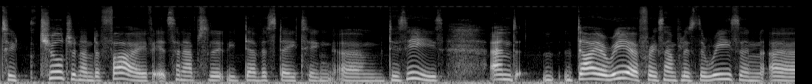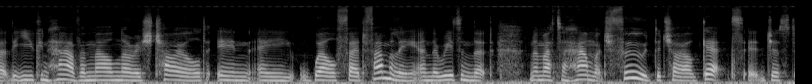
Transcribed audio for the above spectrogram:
to children under five, it's an absolutely devastating um, disease. And diarrhea, for example, is the reason uh, that you can have a malnourished child in a well fed family, and the reason that no matter how much food the child gets, it just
